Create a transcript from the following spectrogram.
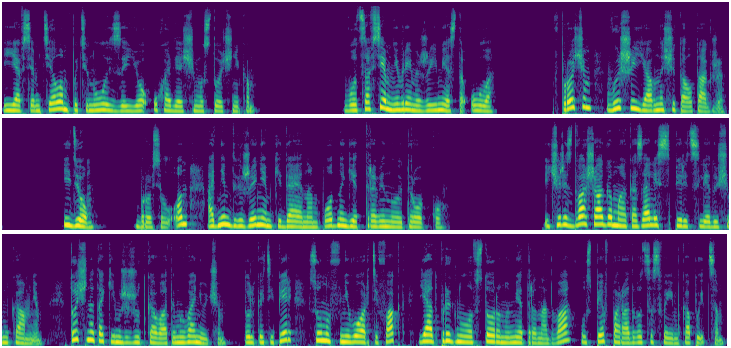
и я всем телом потянулась за ее уходящим источником. Вот совсем не время же и место, Ула. Впрочем, Высший явно считал так же. «Идем», – бросил он, одним движением кидая нам под ноги травяную тропку. И через два шага мы оказались перед следующим камнем, точно таким же жутковатым и вонючим. Только теперь, сунув в него артефакт, я отпрыгнула в сторону метра на два, успев порадоваться своим копытцам.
